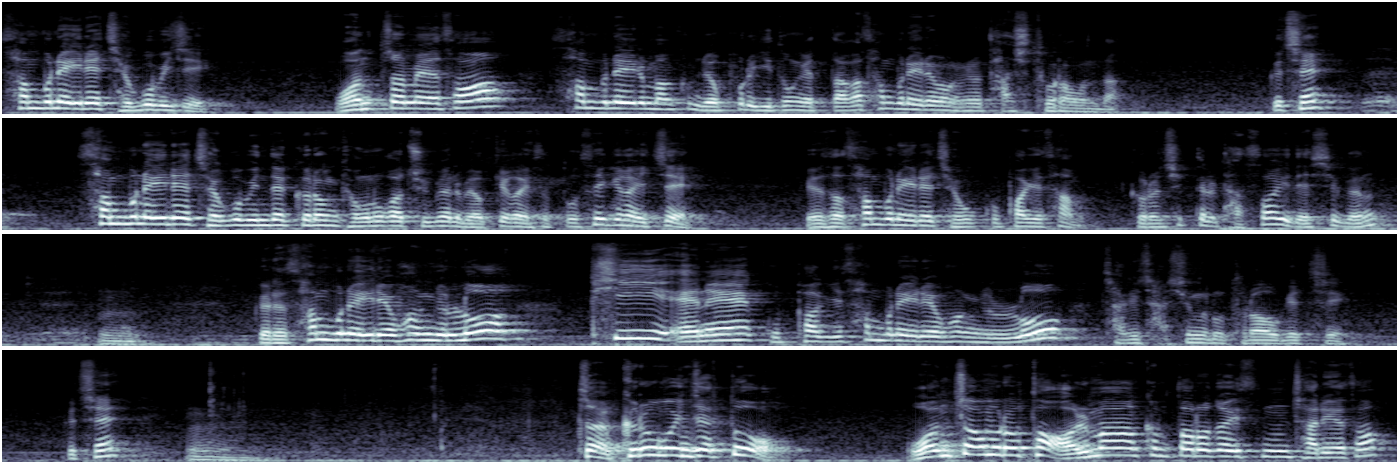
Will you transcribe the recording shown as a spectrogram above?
3분의 1의 제곱이지 원점에서 3분의 1만큼 옆으로 이동했다가 3분의 1의 확률로 다시 돌아온다 그치? 네. 3분의 1의 제곱인데 그런 경로가 주변에 몇 개가 있어? 또세 개가 있지? 그래서 3분의 1의 제곱 곱하기 3 그런 식들을 다 써야 돼 식은 음. 그래서 3분의 1의 확률로 pn의 곱하기 3분의 1의 확률로 자기 자신으로 돌아오겠지 그치? 음. 자 그리고 이제 또 원점으로부터 얼마만큼 떨어져 있는 자리에서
